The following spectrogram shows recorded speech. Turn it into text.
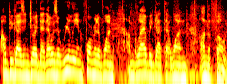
Hope you guys enjoyed that. That was a really informative one. I'm glad we got that one on the phone.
